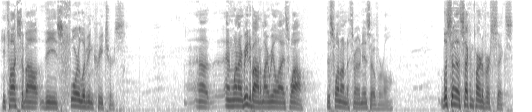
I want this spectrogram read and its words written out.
He talks about these four living creatures. Uh, and when I read about him, I realize, wow, this one on the throne is over all. Listen to the second part of verse 6.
